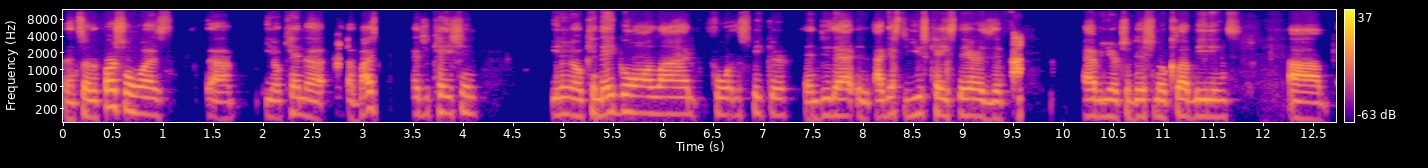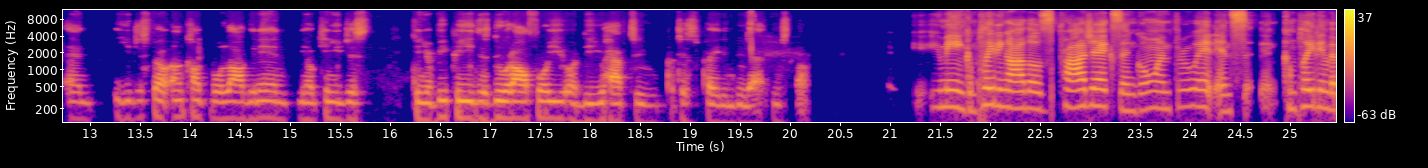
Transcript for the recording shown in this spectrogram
And so the first one was, uh, you know, can the a vice education, you know, can they go online for the speaker and do that? And I guess the use case there is if having your traditional club meetings, um, and you just felt uncomfortable logging in, you know, can you just, can your VP just do it all for you, or do you have to participate and do that yourself? You mean completing all those projects and going through it and completing the,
